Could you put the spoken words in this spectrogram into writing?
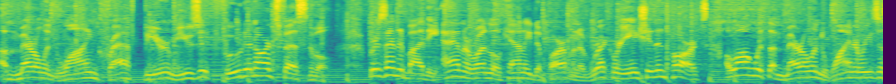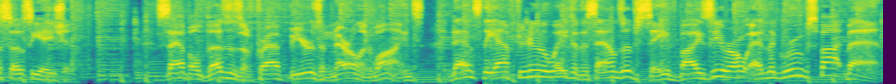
a Maryland wine, craft beer, music, food, and arts festival, presented by the Anne Arundel County Department of Recreation and Parks along with the Maryland Wineries Association. Sample dozens of craft beers and Maryland wines. Dance the afternoon away to the sounds of Saved by Zero and the Groove Spot Band.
